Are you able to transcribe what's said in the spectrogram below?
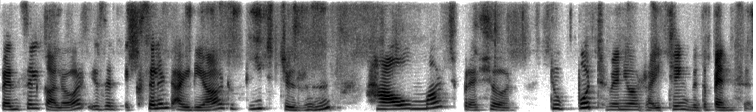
pencil color is an excellent idea to teach children how much pressure to put when you're writing with the pencil.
